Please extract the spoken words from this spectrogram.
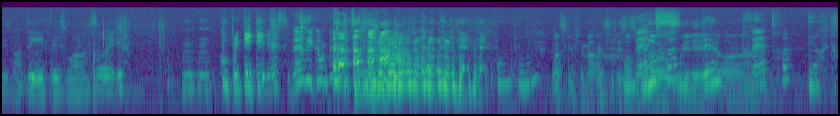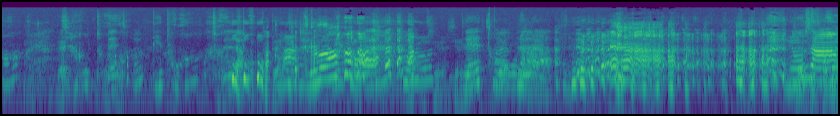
this one. This, one. So it, mm -mm. complicated. Yes, very complicated. Moi, ce qui me fait marrer, c'est les entendre euh, rouler les airs. D'être. Euh. D'être. D'être.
